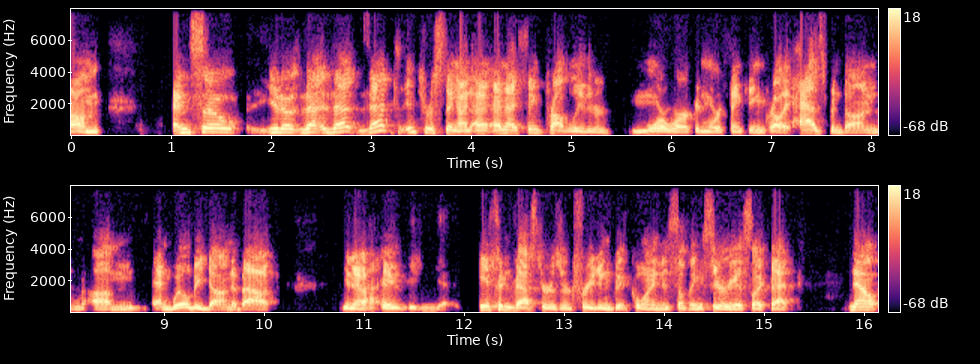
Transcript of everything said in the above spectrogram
um, and so, you know, that, that, that's interesting. I, I, and I think probably there more work and more thinking probably has been done um, and will be done about you know if investors are treating Bitcoin as something serious like that. Now,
